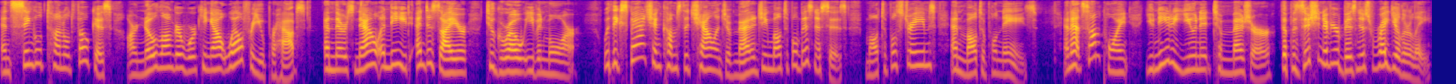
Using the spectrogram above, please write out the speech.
and single tunneled focus are no longer working out well for you, perhaps, and there's now a need and desire to grow even more. With expansion comes the challenge of managing multiple businesses, multiple streams, and multiple needs. And at some point, you need a unit to measure the position of your business regularly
